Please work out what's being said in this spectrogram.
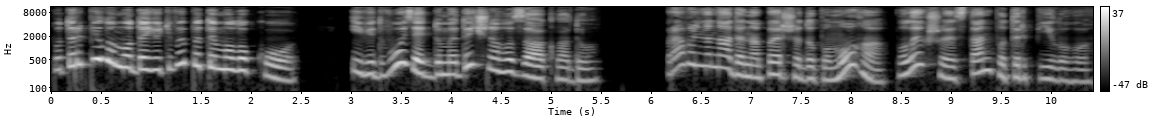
потерпілому дають випити молоко і відвозять до медичного закладу. Правильно надана перша допомога полегшує стан потерпілого.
